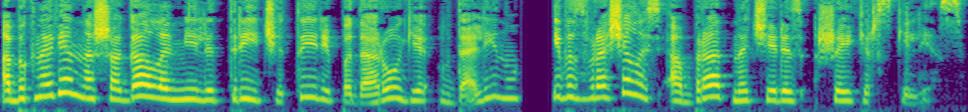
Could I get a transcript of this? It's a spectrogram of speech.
обыкновенно шагала мили три-четыре по дороге в долину и возвращалась обратно через Шейкерский лес.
